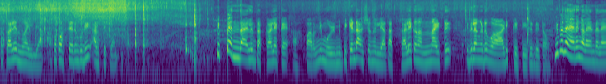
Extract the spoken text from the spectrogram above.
തക്കാളി ഒന്നും ആയില്ല. അപ്പോൾ കുറച്ച് നേരം കൂടി അടച്ചേക്കാം ഇപ്പം എന്തായാലും തക്കാളിയൊക്കെ ആ പറഞ്ഞ് മുഴുമിപ്പിക്കേണ്ട ആവശ്യമൊന്നുമില്ല. തക്കാളിയൊക്കെ നന്നായിട്ട് ഇതിലങ്ങോട്ട് വാടി കിട്ടിയിട്ടുണ്ട് കേട്ടോ ഇനിയിപ്പോൾ നേരം കളയണ്ടല്ലേ?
